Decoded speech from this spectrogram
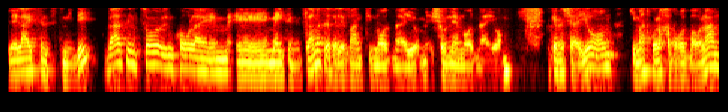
ללייסנס תמידי, ואז למצוא, למכור להם. Uh, למה זה רלוונטי מאוד מהיום, שונה מאוד מהיום? מכיוון שהיום כמעט כל החברות בעולם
